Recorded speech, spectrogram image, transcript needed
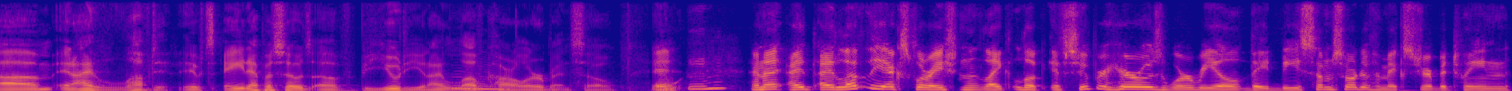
Um, and I loved it. It's eight episodes of beauty, and I love mm. Karl Urban. So, and, Yeah. And I, I I love the exploration that like look if superheroes were real they'd be some sort of a mixture between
